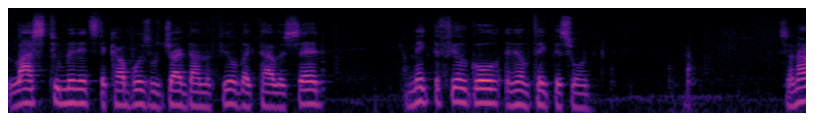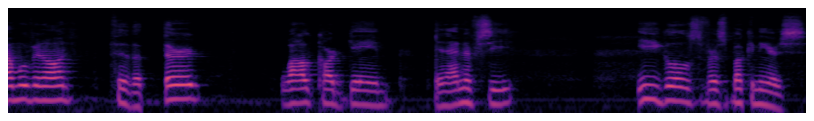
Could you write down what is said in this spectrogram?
last two minutes, the Cowboys will drive down the field, like Tyler said, make the field goal, and they'll take this one. So now moving on to the third wild card game in NFC Eagles versus Buccaneers.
